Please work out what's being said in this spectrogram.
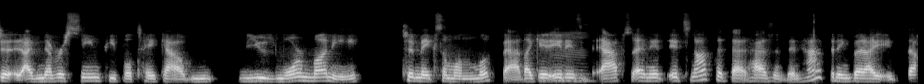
I've never seen people take out, use more money to make someone look bad. Like it, mm. it is mm. absolutely, and it, it's not that that hasn't been happening, but I, the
